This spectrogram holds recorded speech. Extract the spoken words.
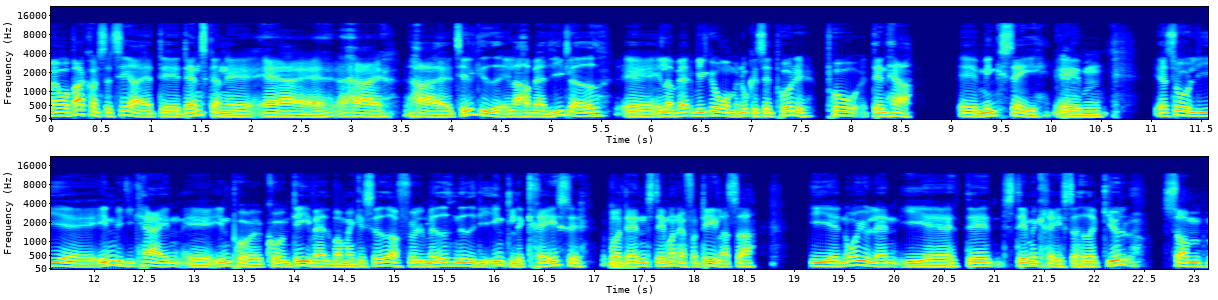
man må bare konstatere, at øh, danskerne er, har, har tilgivet, eller har været ligeglade, øh, eller hvilke ord man nu kan sætte på det, på den her øh, mink-sag. Ja. Øh, jeg så lige, øh, inden vi gik herind, øh, ind på KMD-valg, hvor man kan sidde og følge med ned i de enkelte kredse, mm. hvordan stemmerne fordeler sig. I øh, Nordjylland, i det stemmekreds, der hedder Gjøl, som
